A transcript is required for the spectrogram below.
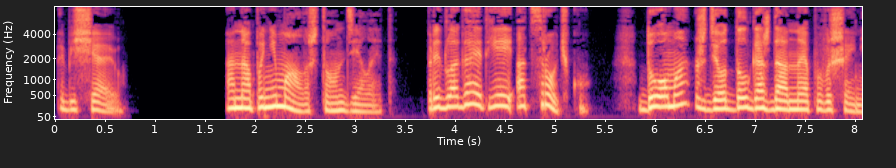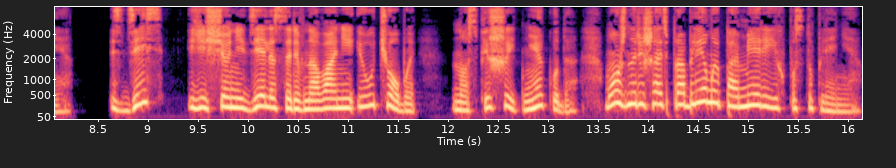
Обещаю. Она понимала, что он делает. Предлагает ей отсрочку. Дома ждет долгожданное повышение. Здесь еще неделя соревнований и учебы, но спешить некуда. Можно решать проблемы по мере их поступления.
